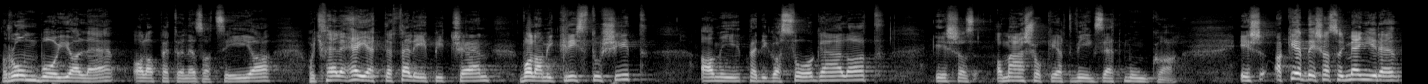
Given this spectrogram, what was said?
rombolja le, alapvetően ez a célja, hogy fel, helyette felépítsen valami Krisztusit, ami pedig a szolgálat és az, a másokért végzett munka. És a kérdés az, hogy mennyire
